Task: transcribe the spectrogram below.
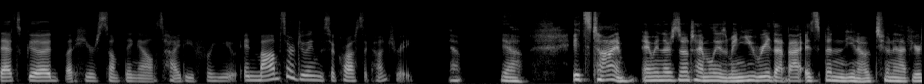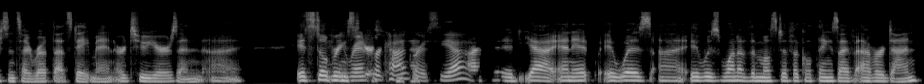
that's good, but here's something else, Heidi, for you. And moms are doing this across the country. Yeah. Yeah. It's time. I mean, there's no time to lose. I mean, you read that back. It's been, you know, two and a half years since I wrote that statement or two years. And uh, it still brings ran for Congress. Yeah. I did. Yeah. And it it was uh, it was one of the most difficult things I've ever done.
